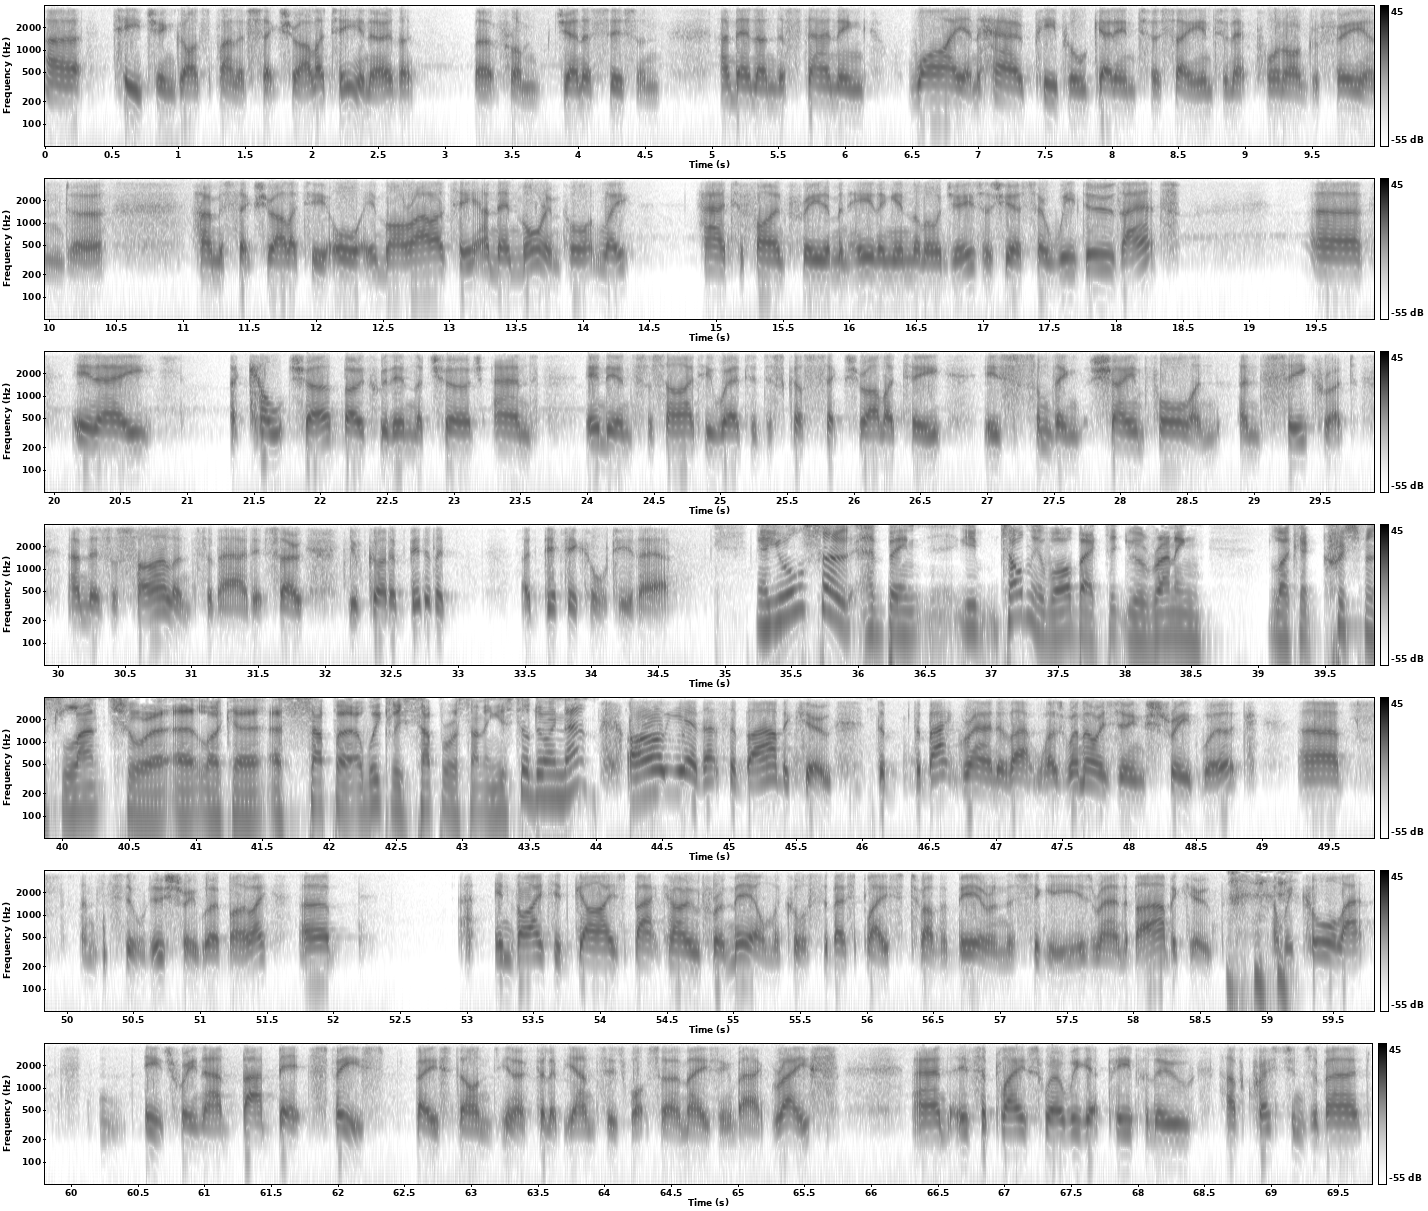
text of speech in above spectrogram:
uh, teaching God's plan of sexuality, you know, that, uh, from Genesis, and, and then understanding why and how people get into, say, internet pornography and uh, homosexuality or immorality, and then more importantly, how to find freedom and healing in the Lord Jesus. Yes, so we do that uh, in a, a culture, both within the church and Indian society, where to discuss sexuality is something shameful and, and secret, and there's a silence about it. So you've got a bit of a, a difficulty there. Now, you also have been. You told me a while back that you were running like a Christmas lunch or a, a, like a, a supper, a weekly supper or something. You're still doing that? Oh yeah, that's a barbecue. The the background of that was when I was doing street work, uh, and still do street work by the way. Uh, invited guys back home for a meal, and of course the best place to have a beer and a ciggy is around a barbecue, and we call that each week now Babette's Feast, based on you know Philip Yancey's What's So Amazing About Grace. and it's a place where we get people who have questions about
